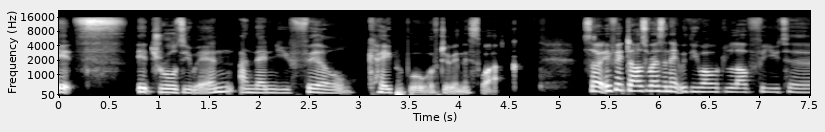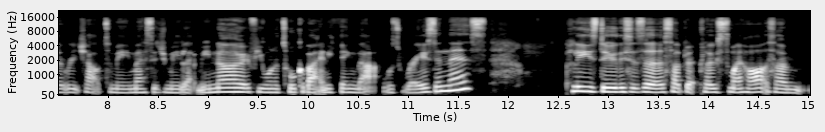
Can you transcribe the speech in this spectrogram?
it's it draws you in and then you feel capable of doing this work. So if it does resonate with you, I would love for you to reach out to me, message me, let me know if you want to talk about anything that was raised in this please do. This is a subject close to my heart, so I'm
